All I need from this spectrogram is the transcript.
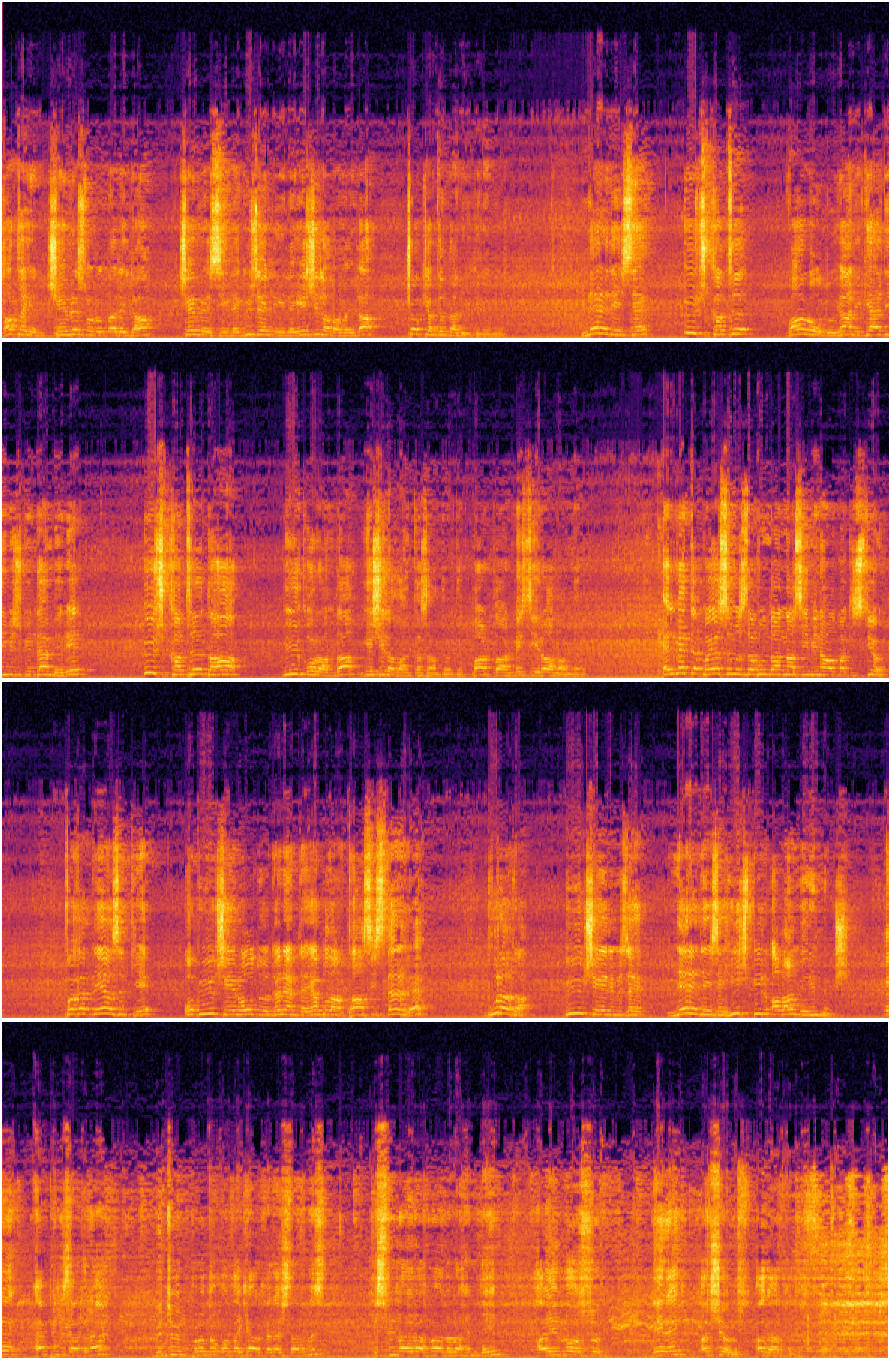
Hatay'ın çevre sorunlarıyla, çevresiyle, güzelliğiyle, yeşil alanıyla çok yakından ilgileniyor. Neredeyse üç katı var olduğu yani geldiğimiz günden beri üç katı daha büyük oranda yeşil alan kazandırdı. Parklar, mesire alanları. Elbette payasımız da bundan nasibini almak istiyor. Fakat ne yazık ki o büyük şehir olduğu dönemde yapılan tahsislerle burada büyük şehrimize neredeyse hiçbir alan verilmemiş. Ve hepiniz adına bütün protokoldeki arkadaşlarımız Bismillahirrahmanirrahim deyip hayırlı olsun diyerek açıyoruz. Hadi arkadaşlar.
